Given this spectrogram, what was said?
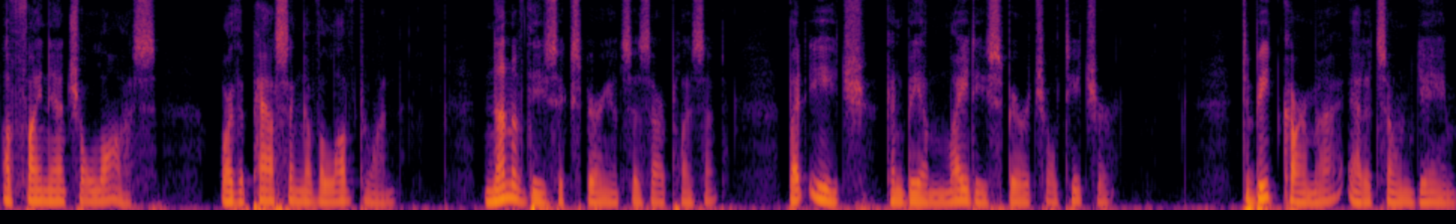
of financial loss or the passing of a loved one. None of these experiences are pleasant, but each can be a mighty spiritual teacher. To beat karma at its own game,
